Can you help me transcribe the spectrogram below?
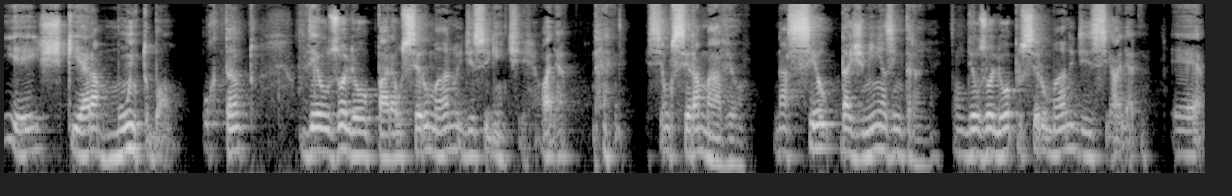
e eis que era muito bom. Portanto, Deus olhou para o ser humano e disse o seguinte: Olha, esse é um ser amável, nasceu das minhas entranhas. Então Deus olhou para o ser humano e disse: Olha, é,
